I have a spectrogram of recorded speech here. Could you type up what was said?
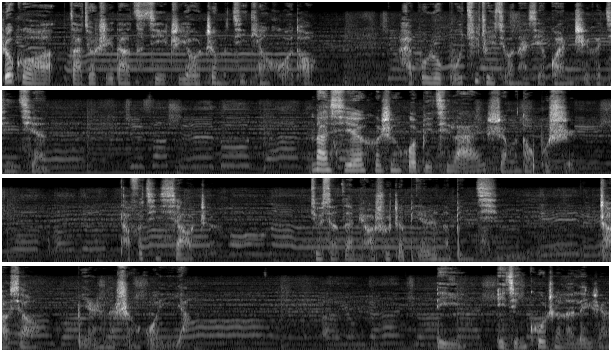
如果早就知道自己只有这么几天活头，还不如不去追求那些官职和金钱。那些和生活比起来什么都不是。他父亲笑着，就像在描述着别人的病情，嘲笑别人的生活一样。弟已经哭成了泪人。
